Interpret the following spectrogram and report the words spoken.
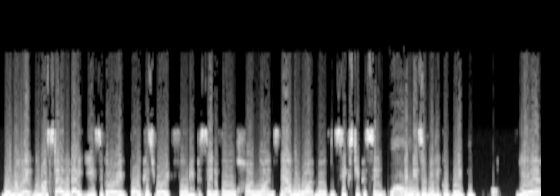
When I when I started eight years ago, brokers wrote forty percent of all home loans. Now we write more than sixty percent, and there's a really good reason for that. Yeah,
